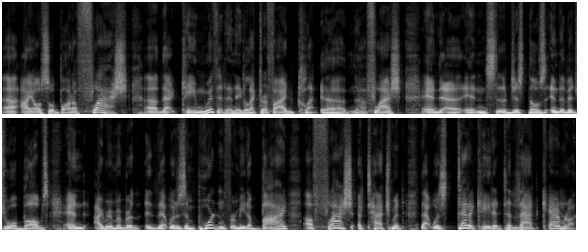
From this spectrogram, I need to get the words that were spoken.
Uh, I also bought a flash uh, that came with it, an electrified cl- uh, uh, flash, and uh, instead of just those individual bulbs. And I remember that was important for me to buy a flash attachment that was dedicated to that camera,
